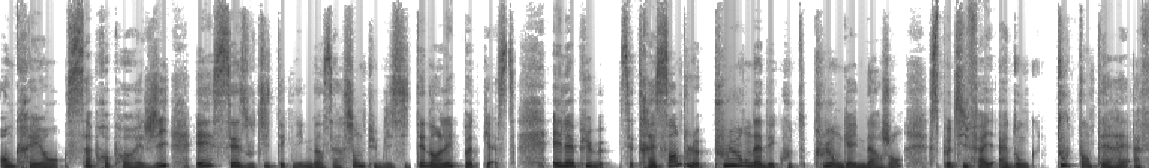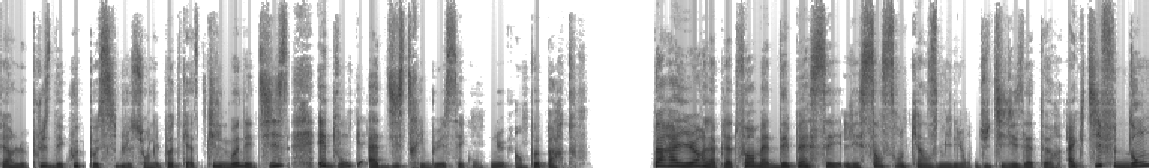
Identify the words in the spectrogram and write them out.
en créant sa propre régie et ses outils techniques d'insertion de publicité dans les podcasts. Et la pub, c'est très simple, plus on a d'écoute, plus on gagne d'argent. Spotify a donc tout intérêt à faire le plus d'écoute possible sur les podcasts qu'il monétise et donc à distribuer ses contenus un peu partout. Par ailleurs, la plateforme a dépassé les 515 millions d'utilisateurs actifs, dont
